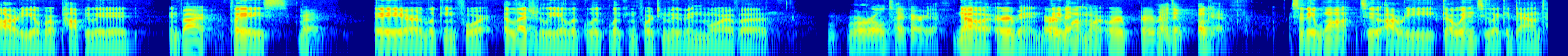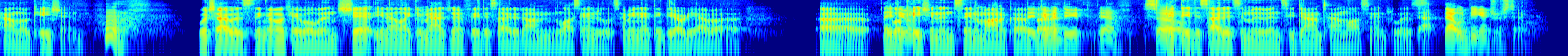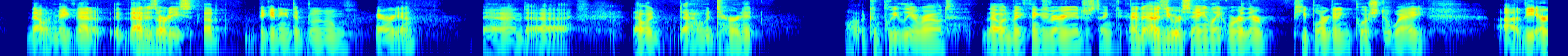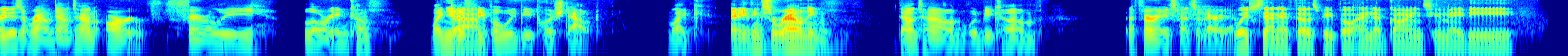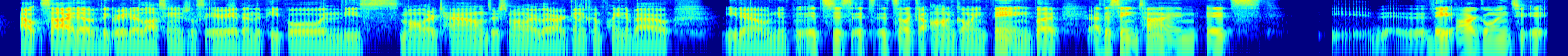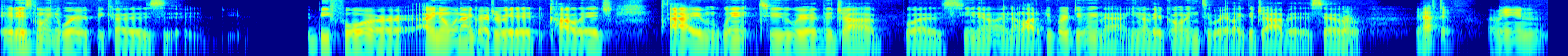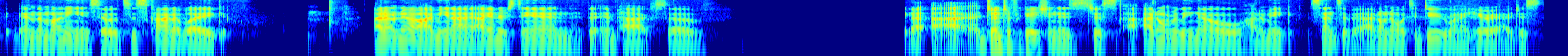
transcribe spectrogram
already overpopulated environment place. Right. They are looking for allegedly are look, look looking for to move in more of a Rural type area. no urban. They want more ur- urban. Oh, they- okay. so they want to already go into like a downtown location. Hmm. Which I was thinking, okay, well then shit, you know, like imagine if they decided on Los Angeles. I mean, I think they already have a, a They do. location in Santa Monica. They do indeed. Yeah. So If they decided to move into downtown Los Angeles, that, that would be interesting. That would make that a, that is already a beginning to boom area, and uh, that would that would turn it completely around. That would make things very interesting. And as you were saying, like where there people are getting pushed away, uh, the areas around downtown are fairly lower income. Like those people would be pushed out. Like anything surrounding downtown would become a very expensive area. which then if those people end up going to maybe outside of the greater Los Angeles area, then the people in these smaller towns or smaller that are going to complain about, you know, new. It's just it's it's like an ongoing thing, but at the same time, it's they are going to it, is going to work because before I know when I graduated college, I went to where the job was, you know, and a lot of people are doing that. You know, they're going to where like the job is. So Right. You have to. I mean, and the money. So it's just kind of like I don't know. I mean, I, I understand the impacts of I, I, gentrification is just I, I don't really know how to make sense of it. I don't know what to do when I hear it. I just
